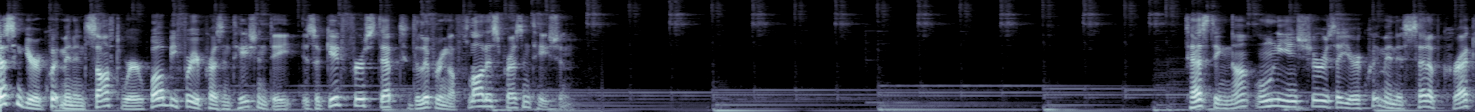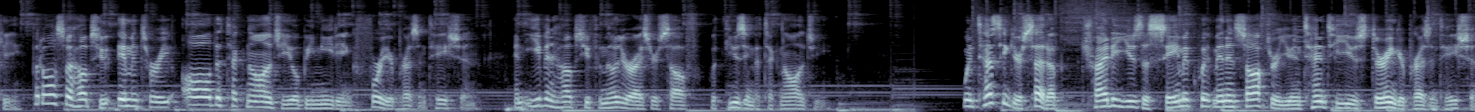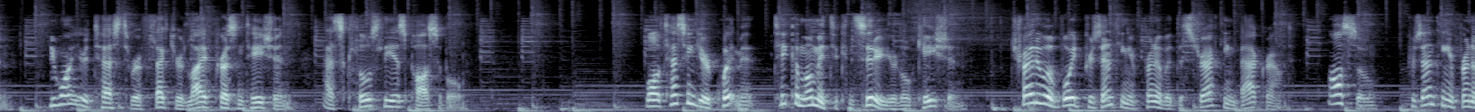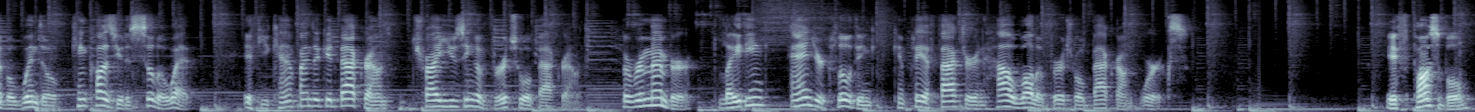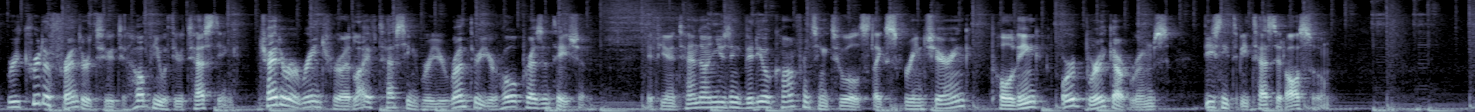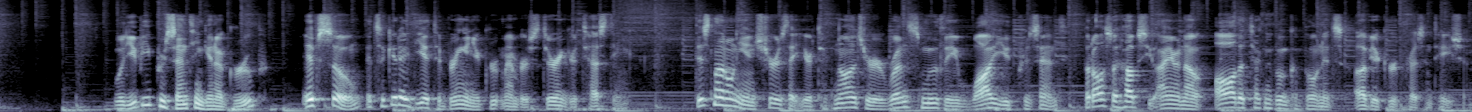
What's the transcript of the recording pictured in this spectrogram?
Testing your equipment and software well before your presentation date is a good first step to delivering a flawless presentation. Testing not only ensures that your equipment is set up correctly, but also helps you inventory all the technology you'll be needing for your presentation, and even helps you familiarize yourself with using the technology. When testing your setup, try to use the same equipment and software you intend to use during your presentation. You want your test to reflect your live presentation as closely as possible. While testing your equipment, take a moment to consider your location. Try to avoid presenting in front of a distracting background. Also, presenting in front of a window can cause you to silhouette. If you can't find a good background, try using a virtual background. But remember, lighting and your clothing can play a factor in how well a virtual background works. If possible, recruit a friend or two to help you with your testing. Try to arrange for a live testing where you run through your whole presentation. If you intend on using video conferencing tools like screen sharing, polling, or breakout rooms, these need to be tested also. Will you be presenting in a group? If so, it's a good idea to bring in your group members during your testing. This not only ensures that your technology runs smoothly while you present, but also helps you iron out all the technical components of your group presentation.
